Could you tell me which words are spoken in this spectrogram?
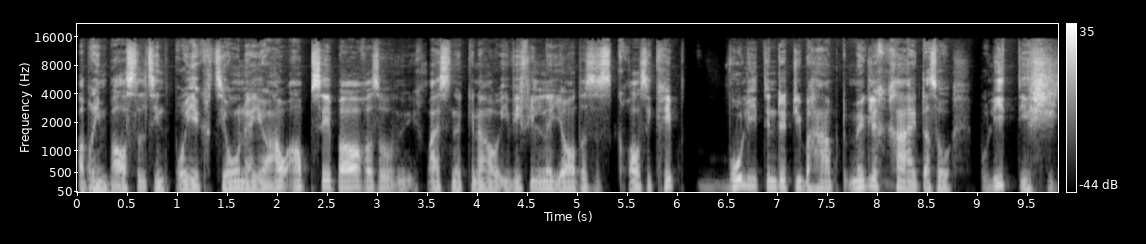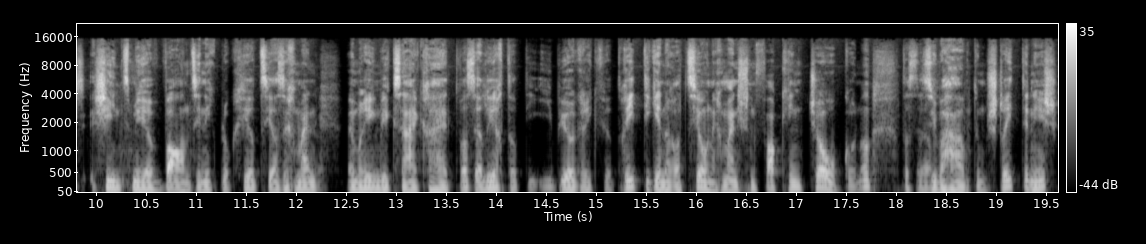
Aber in Basel sind Projektionen ja auch absehbar. Also ich weiß nicht genau, in wie vielen Jahren das es quasi kippt. Wo liegt denn dort überhaupt die Möglichkeit? Also politisch scheint es mir wahnsinnig blockiert zu sein. Also ich meine, wenn man irgendwie gesagt hat, was erleichtert die Einbürgerung für die dritte Generation? Ich meine, es ist ein fucking Joke, oder? Dass das ja. überhaupt umstritten ist.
